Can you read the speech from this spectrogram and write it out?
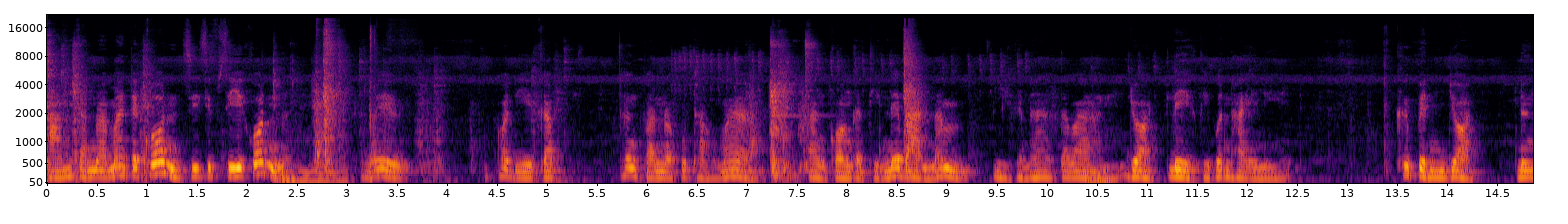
ถามกันว่ามาจากคน44คนน่ะเลยพอดีกับเทิงฝันว่าผู้เฒ่ามาตั้งกองกระถินในบ้านน้ำอีกอะนะแต่ว่ายอดเลขที่เพิ่นให้นี่คือเป็นยอดหนึ่ง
